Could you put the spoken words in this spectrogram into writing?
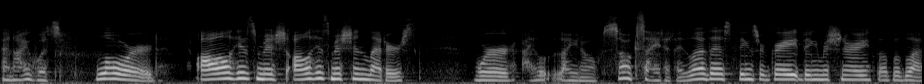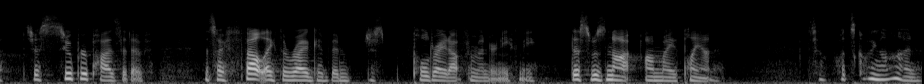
And I was floored. All his, mission, all his mission letters were, I, you know, so excited. I love this. Things are great. Being a missionary, blah, blah, blah. It's just super positive. And so I felt like the rug had been just pulled right out from underneath me. This was not on my plan. So, what's going on?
